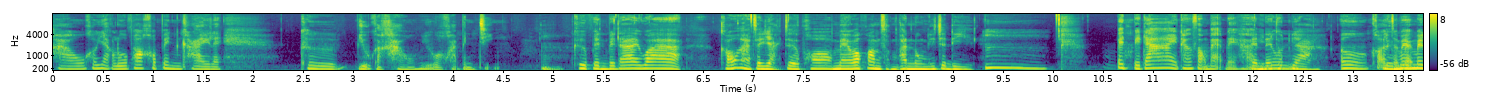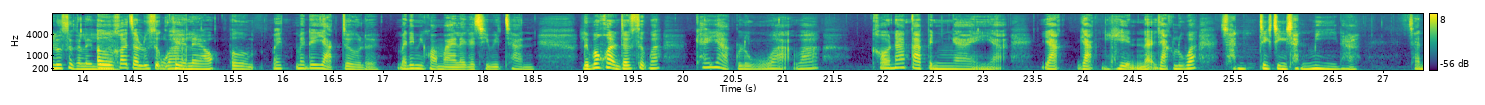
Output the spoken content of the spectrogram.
เขาเขาอยากรู้ว่าพ่อเขาเป็นใครเลยคืออยู่กับเขาอยู่กับความเป็นจริงคือเป็นไปได้ว่า เขาอาจจะอยากเจอพ่อแม้ว่าความสัมพันธ์ตรงนี้จะดี อื เป็นไปได้ทั้งสองแบบเลยค่ะเป็นได้ทุกอย่าง เออหรือไม่ไม่รู้สึกอะไรเลยเออเขาจะรู้สึกว่าโอเคแล้ว เออ ไม่ไม่ได้อยากเจอเลย ไม่ได้มีความหมายอะไรกับชีวิตฉัน หรือบางคนอาจจะรู้สึกว่า แค่อยากรู้อะว่าเขาหน้าตาเป็นไงอะอยากอยากเห็นนะอยากรู้ว่าฉันจริง ๆ ฉันมีนะฉัน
